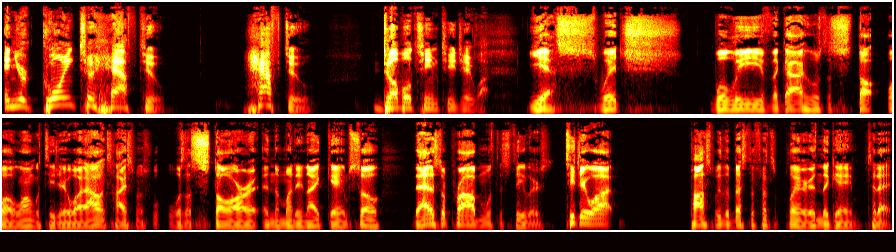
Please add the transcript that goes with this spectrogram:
And you're going to have to have to double team TJ Watt. Yes, which will leave the guy who was a star. Well, along with TJ Watt, Alex Highsmith was a star in the Monday night game. So that is the problem with the Steelers. TJ Watt, possibly the best defensive player in the game today.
